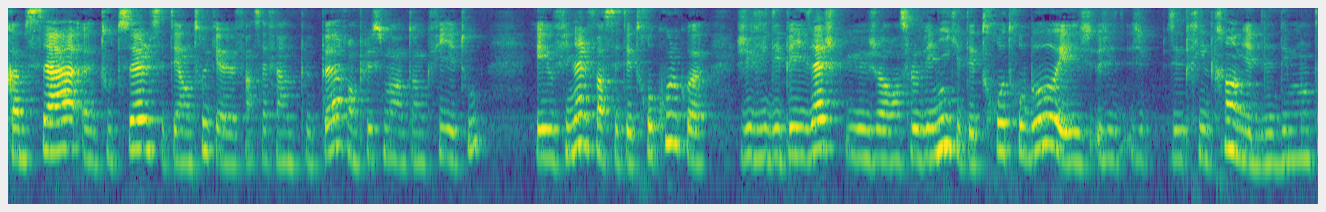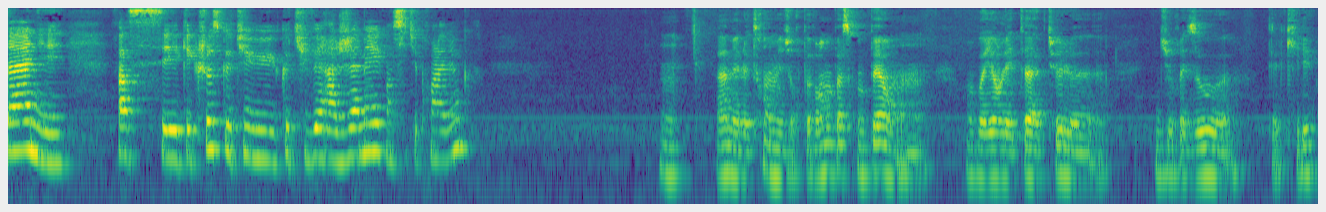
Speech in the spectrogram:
comme ça, euh, toute seule, c'était un truc, euh, enfin ça fait un peu peur, en plus moi en tant que fille et tout. Et au final, enfin c'était trop cool quoi. J'ai vu des paysages genre en Slovénie qui étaient trop trop beaux et j'ai pris le train au milieu des montagnes et enfin c'est quelque chose que tu que tu verras jamais quand si tu prends l'avion. Hmm. Ah mais le train ne mesure pas vraiment pas ce qu'on perd en, voyant l'état actuel euh, du réseau tel qu'il est.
